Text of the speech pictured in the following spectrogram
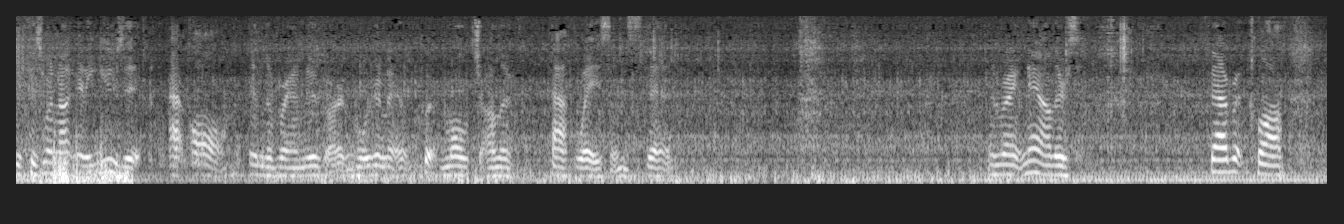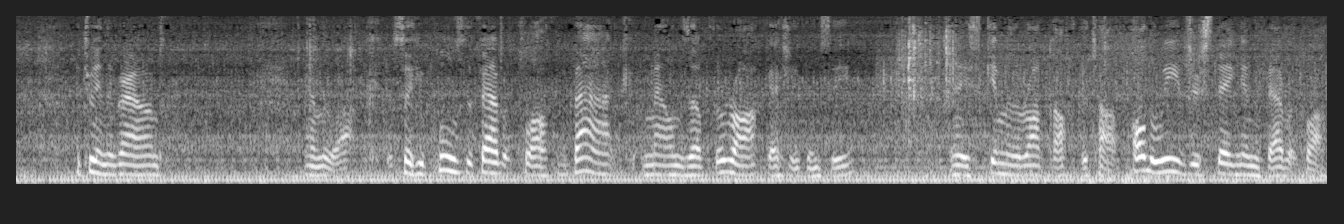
because we're not going to use it at all in the brand new garden. We're going to put mulch on the pathways instead. And right now there's fabric cloth between the ground and the rock. So he pulls the fabric cloth back, mounds up the rock, as you can see, and he's skimming the rock off the top. All the weeds are staying in the fabric cloth.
